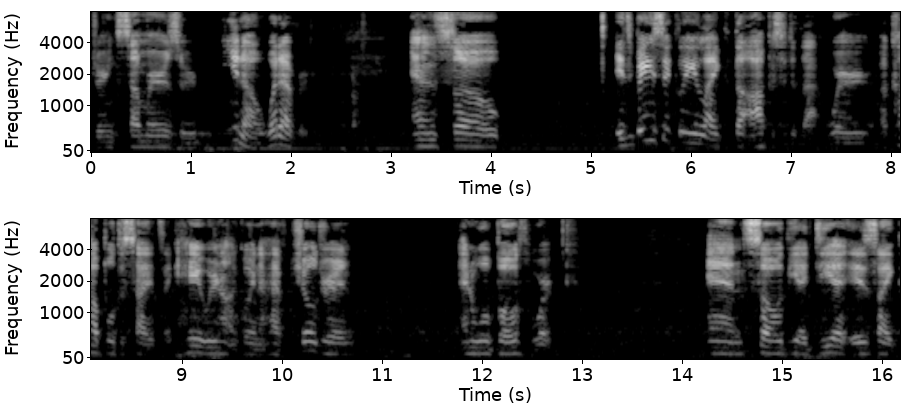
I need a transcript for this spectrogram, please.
during summers or you know whatever and so it's basically like the opposite of that where a couple decides like hey we're not going to have children and we'll both work and so the idea is like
